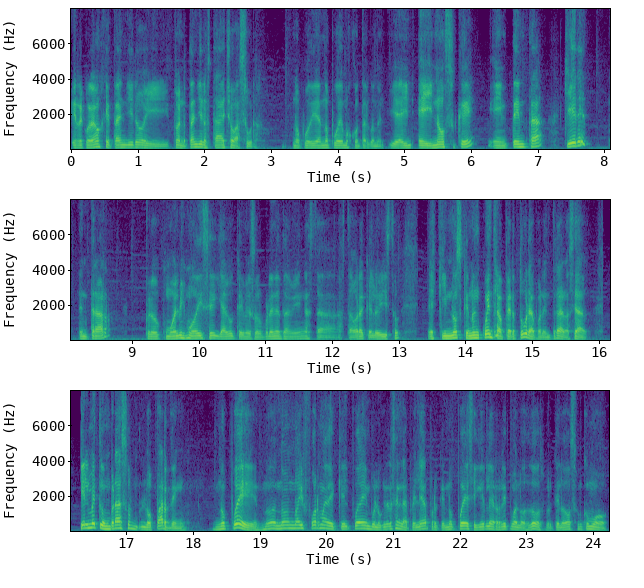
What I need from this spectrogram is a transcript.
y recordemos que Tanjiro y, bueno, Tanjiro está hecho basura. No podía, no podemos contar con él. Y e Inosuke intenta, quiere entrar, pero como él mismo dice, y algo que me sorprende también hasta, hasta ahora que lo he visto, es que Inosuke no encuentra apertura para entrar. O sea, que él mete un brazo, lo parten. No puede, no, no, no hay forma de que él pueda involucrarse en la pelea porque no puede seguirle el ritmo a los dos, porque los dos son como,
